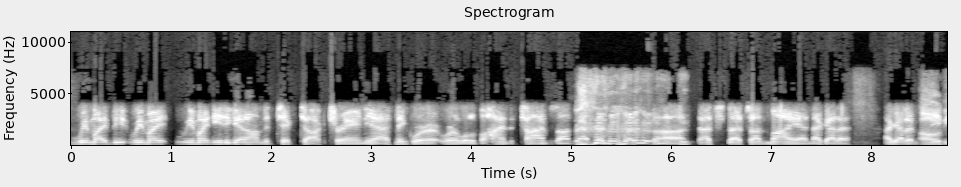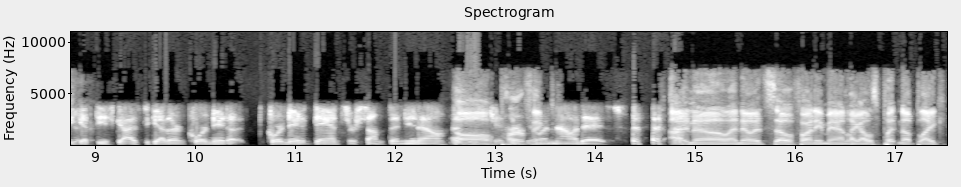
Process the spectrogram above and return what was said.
We might be we might we might need to get on the TikTok train. Yeah, I think we're we're a little behind the times on that. That's that's, uh, that's, that's on my end. I gotta I gotta maybe Okay. get these guys together and coordinate a coordinate a dance or something. You know, as Oh, perfect. nowadays. I know, I know. It's so funny, man. Like I was putting up like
